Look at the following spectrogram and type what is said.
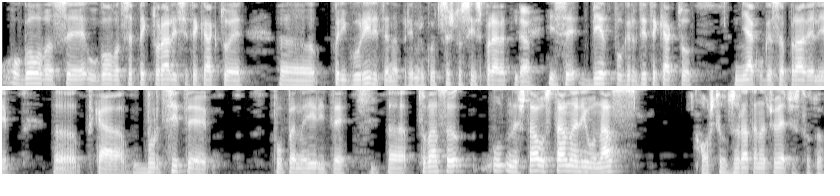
Оголва се, оголват се пекторалисите, както е при горилите, например, които също се изправят да. и се бият по градите, както някога са правили така, борците по панаирите. Това са неща останали у нас още от зората на човечеството.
